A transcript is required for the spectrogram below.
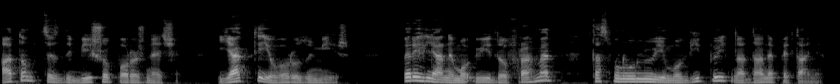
атом це здебільшого порожнеча. Як ти його розумієш? Переглянемо відеофрагмент та сформулюємо відповідь на дане питання.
